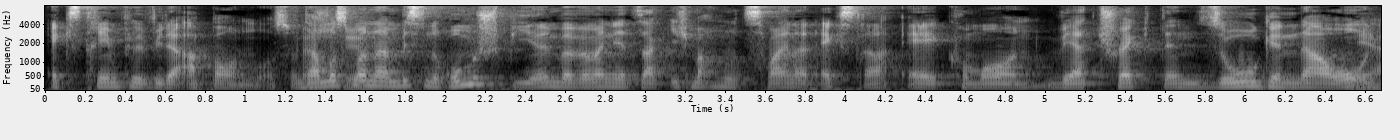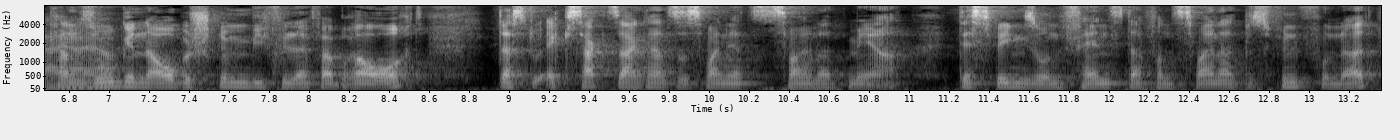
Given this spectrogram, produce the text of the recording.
extrem viel wieder abbauen muss. Und da muss Verstehe. man da ein bisschen rumspielen, weil wenn man jetzt sagt, ich mache nur 200 extra, ey, come on, wer trackt denn so genau und Ja, kann ja, so genau bestimmen, wie viel er verbraucht, dass du exakt sagen kannst, es waren jetzt 200 mehr. Deswegen so ein Fenster von 200 bis 500.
